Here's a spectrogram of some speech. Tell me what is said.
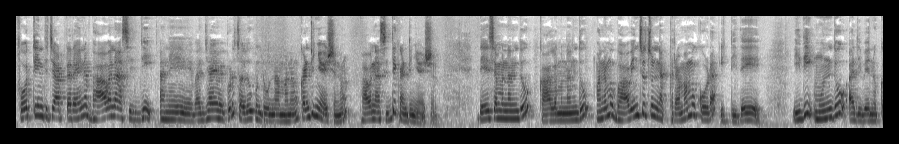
ఫోర్టీన్త్ చాప్టర్ అయిన భావనా సిద్ధి అనే అధ్యాయం ఇప్పుడు చదువుకుంటూ ఉన్నాం మనం. కంటిన్యూయేషను. భావనా సిద్ధి కంటిన్యూయేషన్. దేశమునందు కాలమునందు మనము భావించుచున్న క్రమము కూడా ఇట్టిదే ఇది ముందు అది వెనుక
